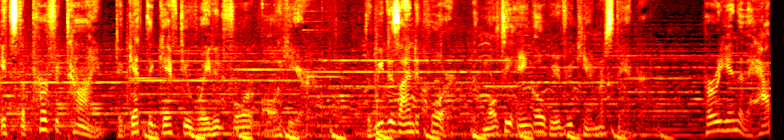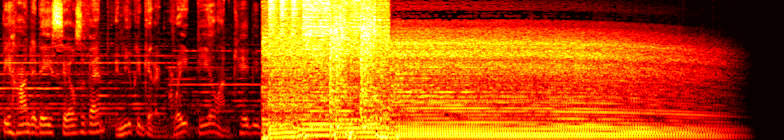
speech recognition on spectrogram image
It's the perfect time to get the gift you've waited for all year. The redesigned Accord with multi-angle rearview camera standard. Hurry into the Happy Honda Day sales event and you could get a great deal on KBB.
